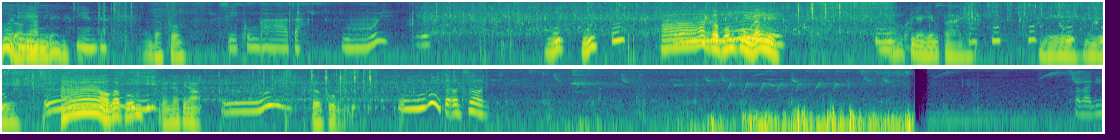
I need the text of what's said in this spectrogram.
อู้ดอกงามอยู่ได้เนี่ยเห็นจ้ะเดี๋ยวผมสีกุมภาจ้ะอุ้ยอุ้ยอุ้ยปลาดกับผมกุ้งแล้วนี่คือยังเห็นปลาอยู่นี่นี่นี่อ้าวครับผมเบิ่งครับพี่น้องอุ้ยตัวกุ้งอุ้ยแต่อดสน วัสดี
